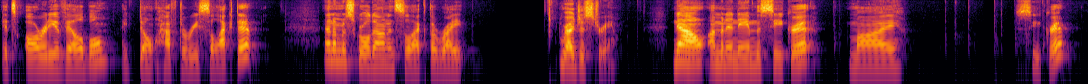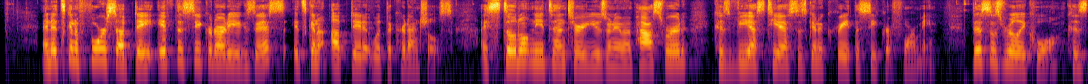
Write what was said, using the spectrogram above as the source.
It's already available. I don't have to reselect it. And I'm going to scroll down and select the right registry. Now I'm going to name the secret my secret. And it's going to force update. If the secret already exists, it's going to update it with the credentials. I still don't need to enter a username and password because VSTS is going to create the secret for me. This is really cool because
